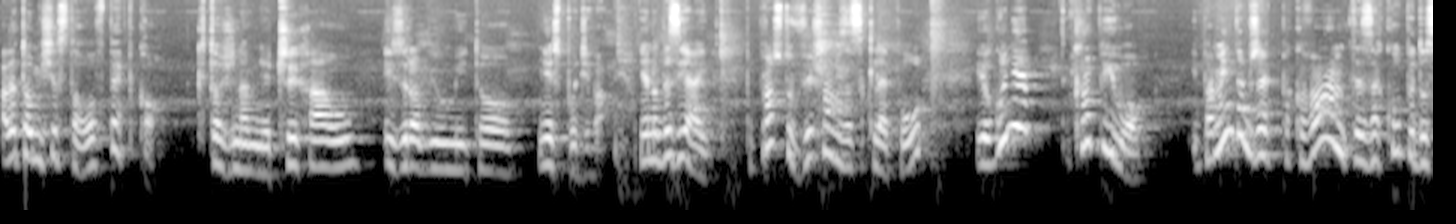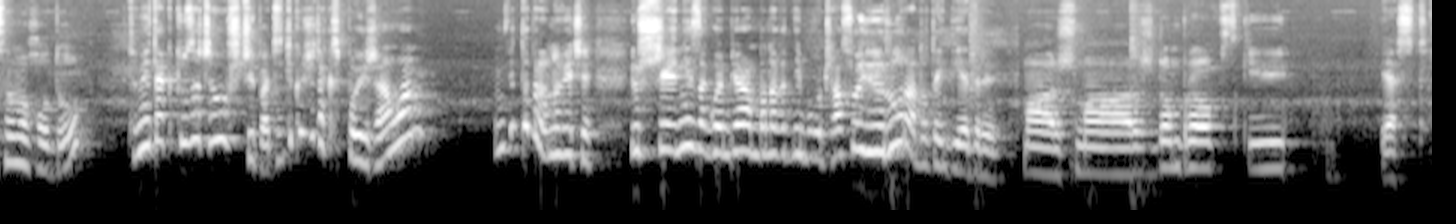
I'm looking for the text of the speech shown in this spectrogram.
ale to mi się stało w Pepko. Ktoś na mnie czyhał i zrobił mi to niespodziewanie. Nie no, bez jaj. Po prostu wyszłam ze sklepu i ogólnie kropiło. I pamiętam, że jak pakowałam te zakupy do samochodu, to mnie tak tu zaczęło szczypać. I tylko się tak spojrzałam. Mówię, dobra, no wiecie, już się nie zagłębiałam, bo nawet nie było czasu i rura do tej biedry. Marsz, marsz, Dąbrowski. Jest.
